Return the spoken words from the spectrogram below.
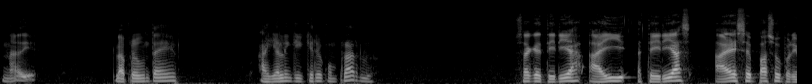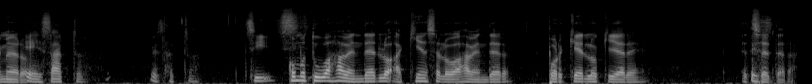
Nadie. La pregunta es, ¿hay alguien que quiere comprarlo? O sea que te irías ahí, te irías a ese paso primero. Exacto, exacto. Sí, ¿Cómo sí, tú vas a venderlo? ¿A quién se lo vas a vender? ¿Por qué lo quieres? Es- Etcétera.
